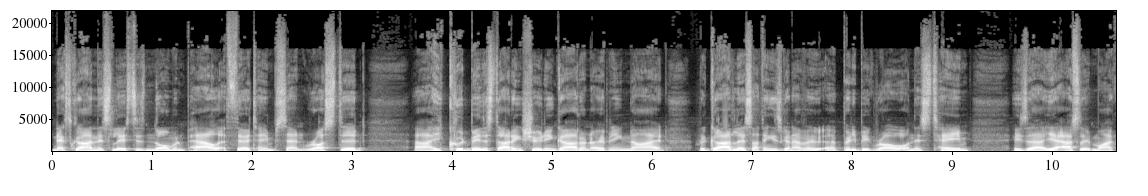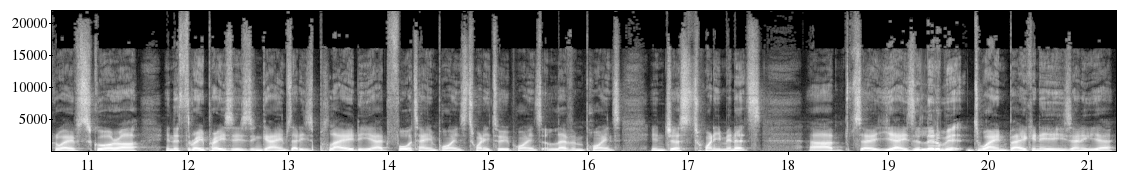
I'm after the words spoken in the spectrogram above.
Next guy on this list is Norman Powell at 13% rostered. Uh, he could be the starting shooting guard on opening night. Regardless, I think he's going to have a, a pretty big role on this team. He's a yeah absolute microwave scorer. In the three preseason games that he's played, he had 14 points, 22 points, 11 points in just 20 minutes. Uh, so yeah, he's a little bit Dwayne Bacon here. He's only yeah,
